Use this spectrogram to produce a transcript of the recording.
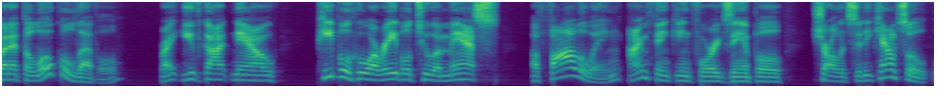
But at the local level, right? You've got now people who are able to amass a following. I'm thinking, for example, Charlotte City Council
